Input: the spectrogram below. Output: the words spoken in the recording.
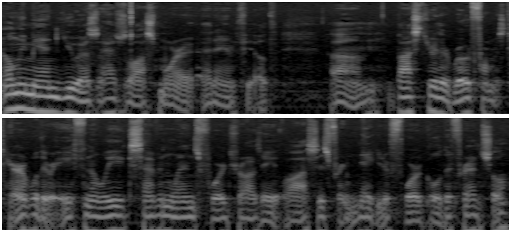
only Man U has has lost more at, at Anfield. Um, last year, their road form was terrible. They were eighth in the league, seven wins, four draws, eight losses for a negative four goal differential,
